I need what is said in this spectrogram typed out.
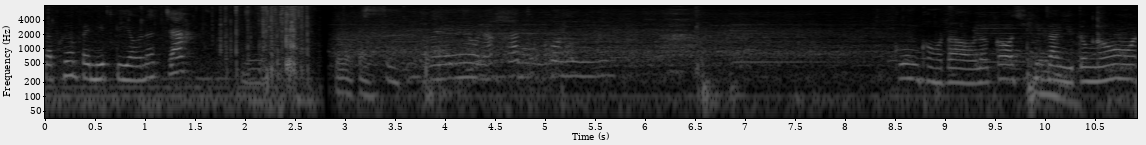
จะเพิ่มไปนิดเดียวนะจ๊ะนี่เสร็จแล้วนะคะทุกคน กุ้งของเราแล้วก็ชิคิจังอยู่ตรงโน้น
